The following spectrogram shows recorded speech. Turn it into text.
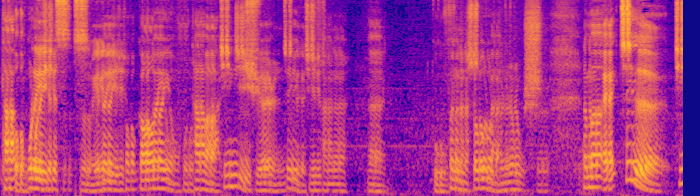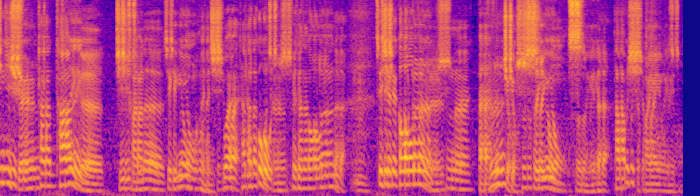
它巩固了一些纸纸媒的一些高高端用户，它把经济学人这个集团呢，呃。股份呢收购了百分之五十，那么哎，这个经济学人他他那个集团的这个用户很奇怪，它的构成是非常高端的，这些高端的人士呢，百分之九十是用纸媒的，他不喜欢用那种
